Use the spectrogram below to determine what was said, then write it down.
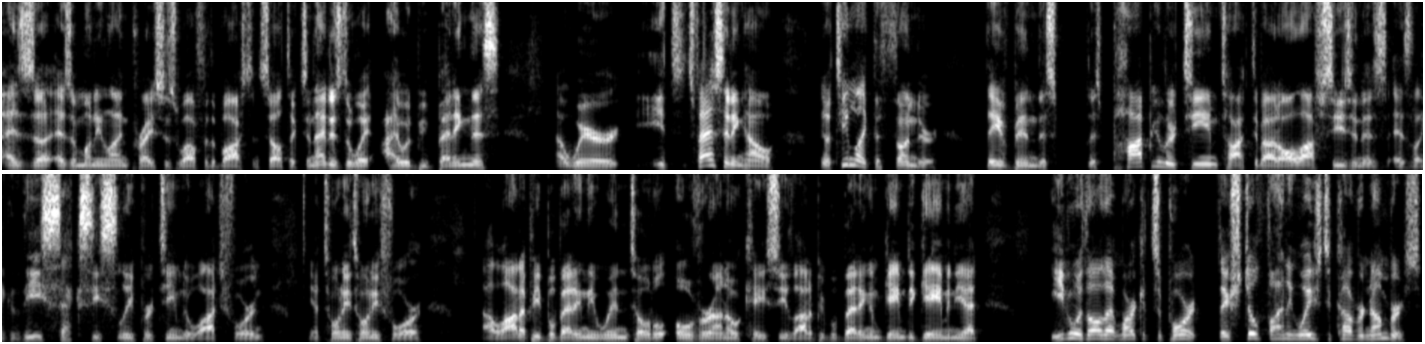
as a, as a money line price as well for the Boston Celtics, and that is the way I would be betting this. Uh, where it's, it's fascinating how you know a team like the Thunder, they've been this this popular team talked about all off season as as like the sexy sleeper team to watch for in you know, 2024. A lot of people betting the win total over on OKC. A lot of people betting them game to game, and yet even with all that market support, they're still finding ways to cover numbers.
